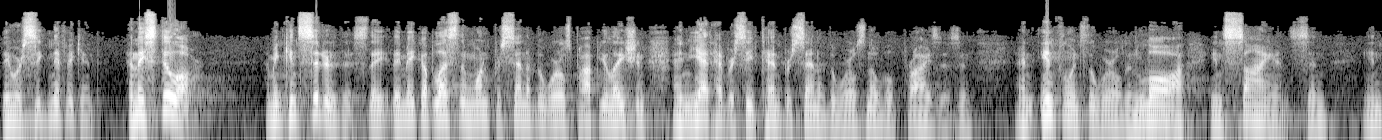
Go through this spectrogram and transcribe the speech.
they were significant, and they still are. I mean, consider this. They, they make up less than 1% of the world's population and yet have received 10% of the world's Nobel Prizes and, and influence the world in law, in science, and in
